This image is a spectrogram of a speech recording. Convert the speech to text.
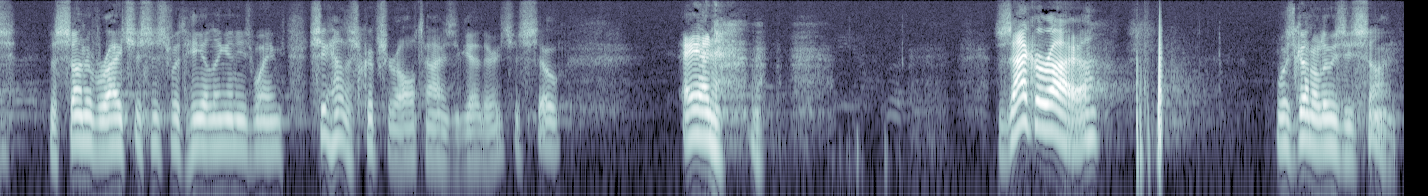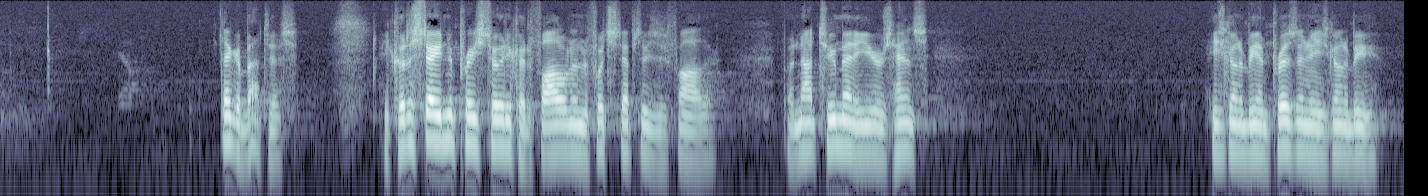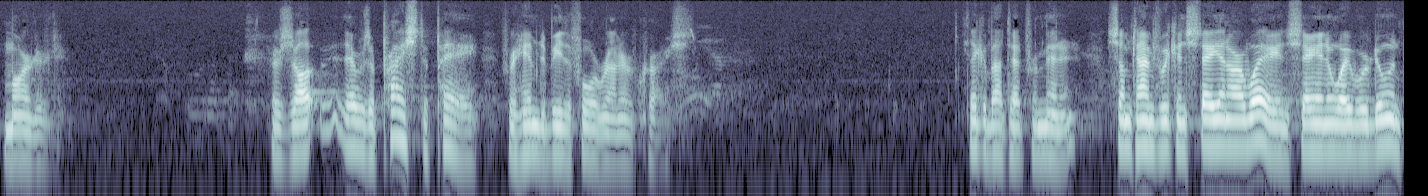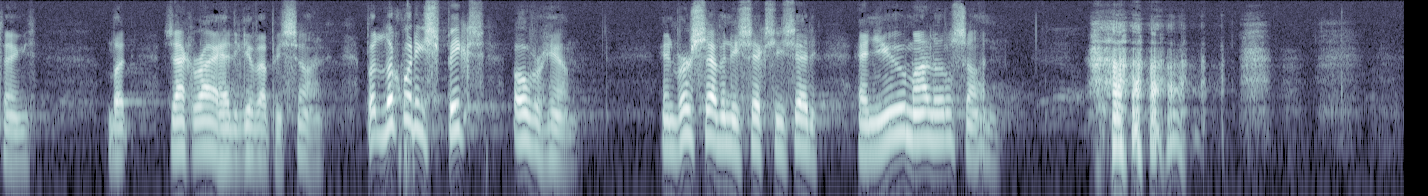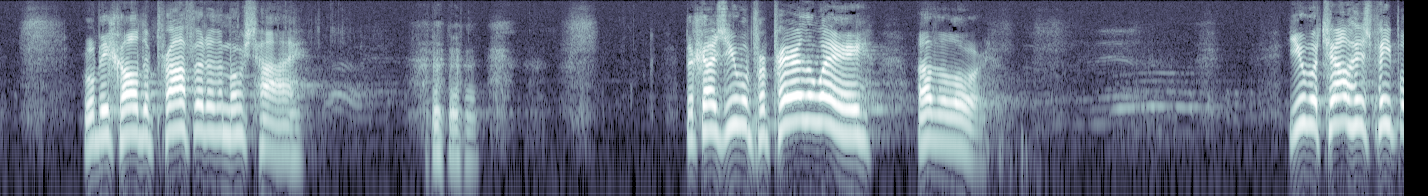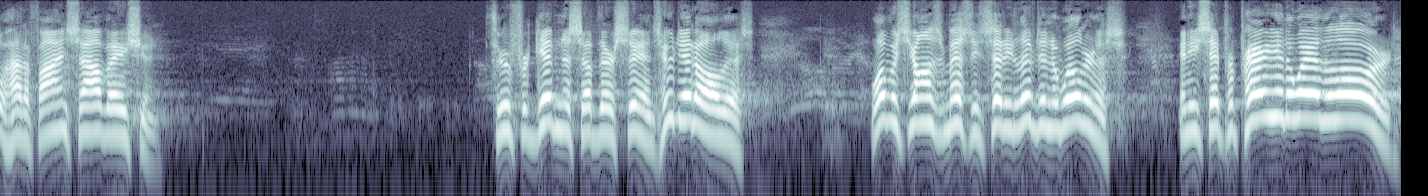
the Son of Righteousness with healing in his wings? See how the scripture all ties together. It's just so. And Zechariah was going to lose his son. Think about this. He could have stayed in the priesthood, he could have followed in the footsteps of his father. But not too many years hence, he's going to be in prison and he's going to be martyred. There's a, there was a price to pay for him to be the forerunner of Christ. Think about that for a minute. Sometimes we can stay in our way and stay in the way we're doing things. But Zechariah had to give up his son. But look what he speaks over him. In verse 76, he said, And you, my little son, will be called the prophet of the Most High. because you will prepare the way of the Lord. You will tell his people how to find salvation through forgiveness of their sins. Who did all this? What was John's message? He said he lived in the wilderness. And he said, Prepare you the way of the Lord.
